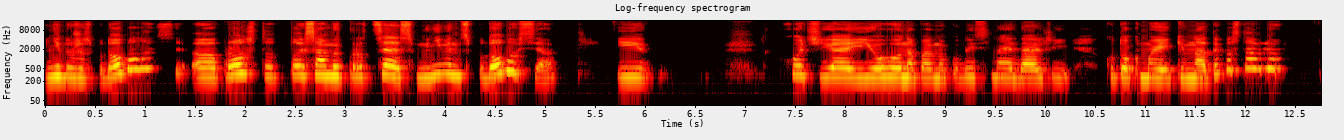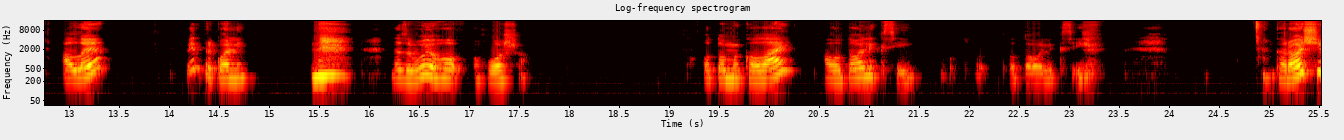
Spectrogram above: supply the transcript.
Мені дуже сподобалось. Е, Просто той самий процес мені він сподобався. І хоч я його, напевно, кудись найдальший куток моєї кімнати поставлю, але він прикольний. Назову його Гоша. Ото Миколай, а ото Олексій. От, от, ото Олексій. Коротше,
